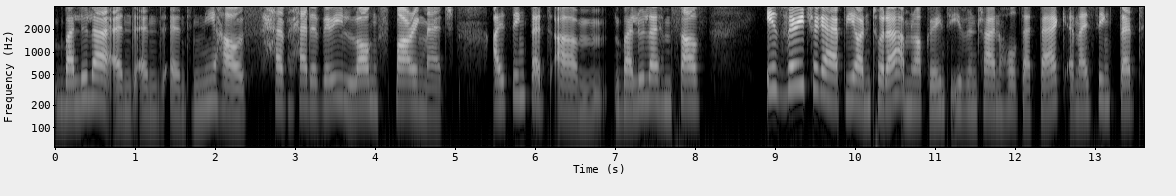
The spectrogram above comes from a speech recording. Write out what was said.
Balula and and and Niehaus have had a very long sparring match. I think that um, Balula himself is very trigger happy on Twitter. I'm not going to even try and hold that back. And I think that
